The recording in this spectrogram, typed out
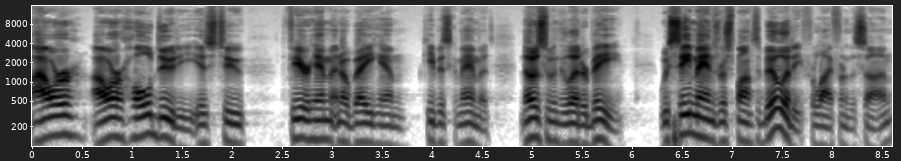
our, our whole duty is to fear Him and obey Him, keep His commandments. Notice with the letter B, we see man's responsibility for life under the sun,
